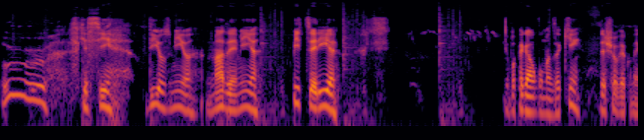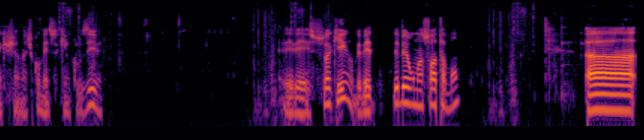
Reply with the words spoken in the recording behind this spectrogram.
Uh, esqueci. Deus mio, madre minha. Pizzeria. Eu vou pegar algumas aqui. Deixa eu ver como é que chama de começo aqui, inclusive. Beber isso aqui, beber, beber uma só, tá bom. Uh,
